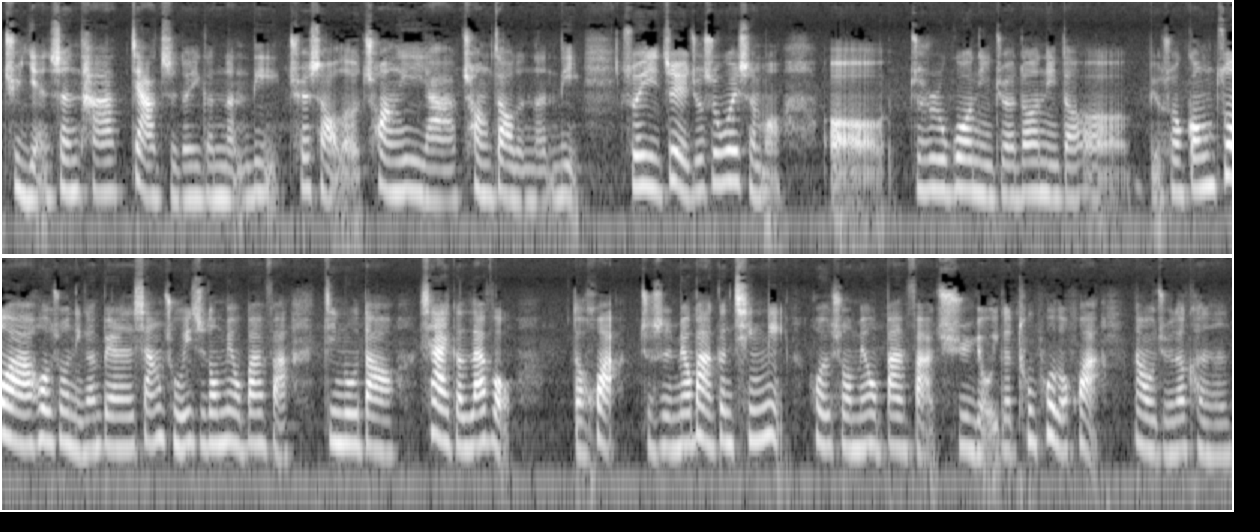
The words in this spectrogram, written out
去延伸它价值的一个能力，缺少了创意啊创造的能力，所以这也就是为什么呃，就是如果你觉得你的比如说工作啊，或者说你跟别人的相处一直都没有办法进入到下一个 level。的话，就是没有办法更亲密，或者说没有办法去有一个突破的话，那我觉得可能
